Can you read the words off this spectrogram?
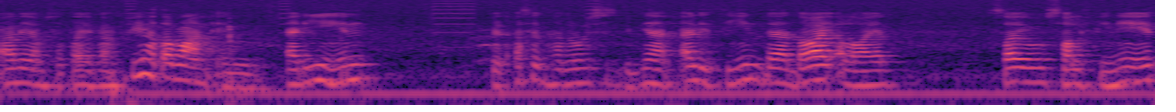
ال Allium sativum فيها طبعا ال alliin في ال acid hydrolysis بيدينا ال allicin ده diallyl thiosulfinate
